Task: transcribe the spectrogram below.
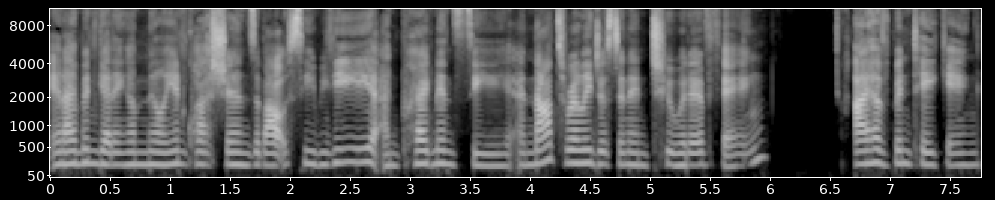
And I've been getting a million questions about CBD and pregnancy. And that's really just an intuitive thing. I have been taking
